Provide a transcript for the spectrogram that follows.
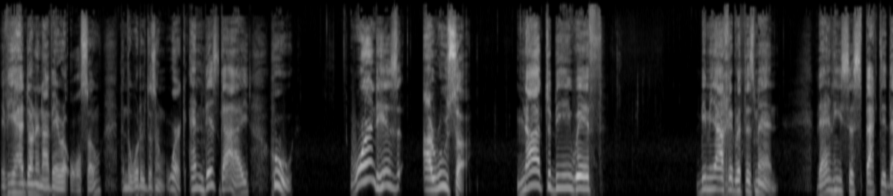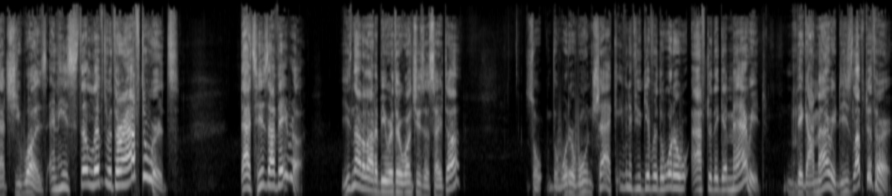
if he had done an avera also, then the water doesn't work. And this guy who warned his arusa not to be with be miyachid with this man. Then he suspected that she was, and he still lived with her afterwards. That's his avera. He's not allowed to be with her once she's a saita. So the water won't check, even if you give her the water after they get married. They got married, he slept with her.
